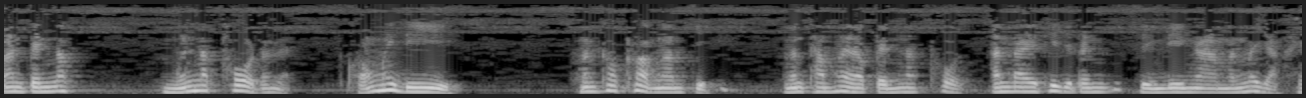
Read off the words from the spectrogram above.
มันเป็นนักเหมือนนักโทษนั่นแหละ ของไม่ดี มันเข้าครอบงำจิต มันทำให้เราเป็นนักโทษ อันใดที่จะเป็นสิ่งดีงามมันไม่อยากให้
